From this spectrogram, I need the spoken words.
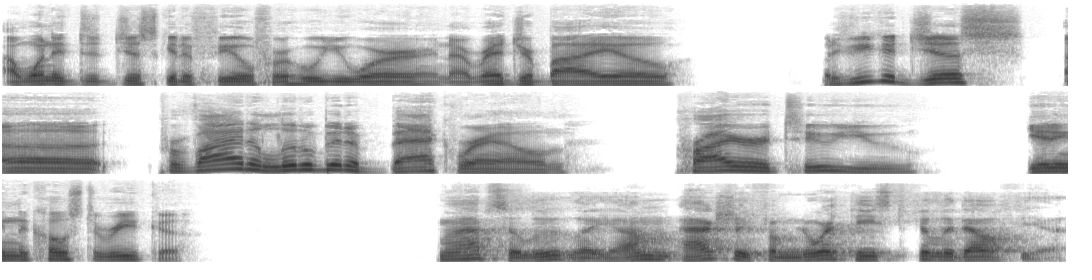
I wanted to just get a feel for who you were. And I read your bio, but if you could just uh, provide a little bit of background prior to you getting to Costa Rica. Well, absolutely. I'm actually from Northeast Philadelphia.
